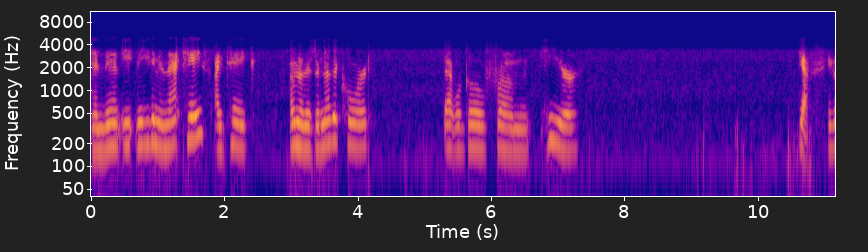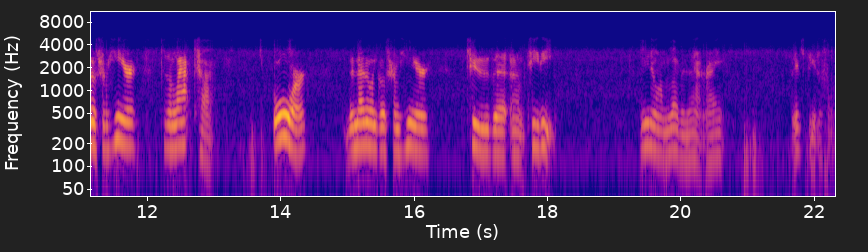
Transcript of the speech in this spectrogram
And then even in that case, I take, oh no, there's another cord that will go from here. Yeah, it goes from here to the laptop. Or another one goes from here to the um, TV. You know I'm loving that, right? It's beautiful.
